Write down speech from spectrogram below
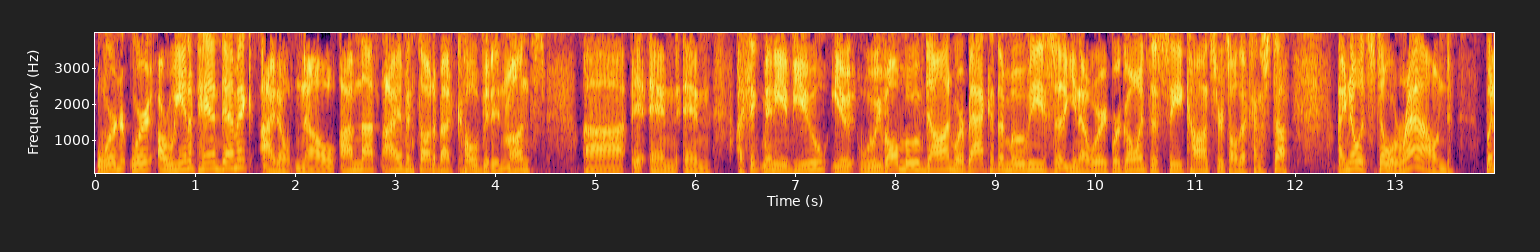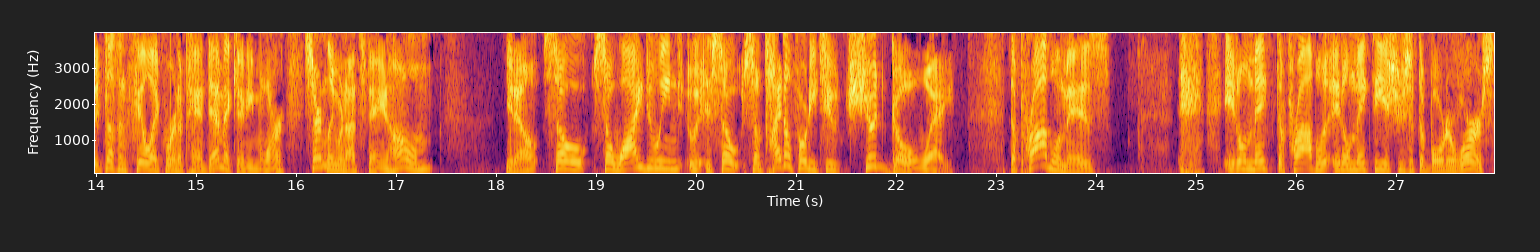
we're, we're, are we in a pandemic? I don't know. I'm not. I haven't thought about COVID in months. Uh, and and I think many of you, you, we've all moved on. We're back at the movies. Uh, you know, we're we're going to see concerts, all that kind of stuff. I know it's still around, but it doesn't feel like we're in a pandemic anymore. Certainly, we're not staying home. You know, so so why do we? So so Title 42 should go away. The problem is it'll make the problem it'll make the issues at the border worse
